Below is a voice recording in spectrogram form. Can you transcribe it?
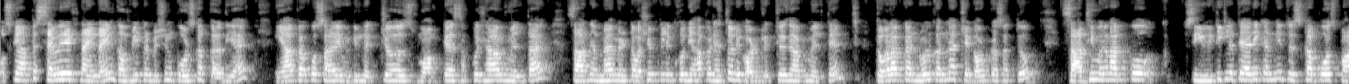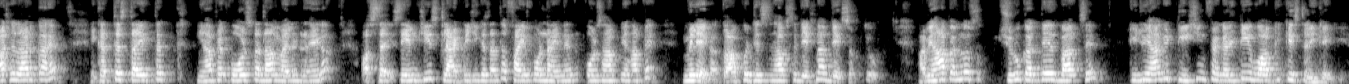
उसके यहाँ पे seven eight nine nine complete preparation course का कर दिया है यहाँ पे आपको सारे वीडियो लेक्चर्स मॉक टेस्ट सब कुछ यहाँ पे मिलता है साथ में मैं मेंटरशिप के लिए खुद यहाँ पे रहता हूँ रिकॉर्ड लेक्चर्स यहाँ पे मिलते हैं तो अगर आपका एनरोल करना चेकआउट कर सकते हो साथ ही में अगर आपको सीवीटी के लिए तैयारी करनी है तो इसका कोर्स पाँच हज़ार का है इकतीस तारीख तक यहाँ पे कोर्स का दाम वैलिड रहेगा और सेम चीज़ क्लैट पीजी के साथ फाइव पॉइंट नाइन कोर्स आपको यहाँ पे मिलेगा तो आपको जिस हिसाब से देखना आप देख सकते हो अब यहाँ पे हम लोग शुरू करते हैं इस बात से कि जो यहाँ की टीचिंग फैकल्टी वो आपकी किस तरीके की है?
